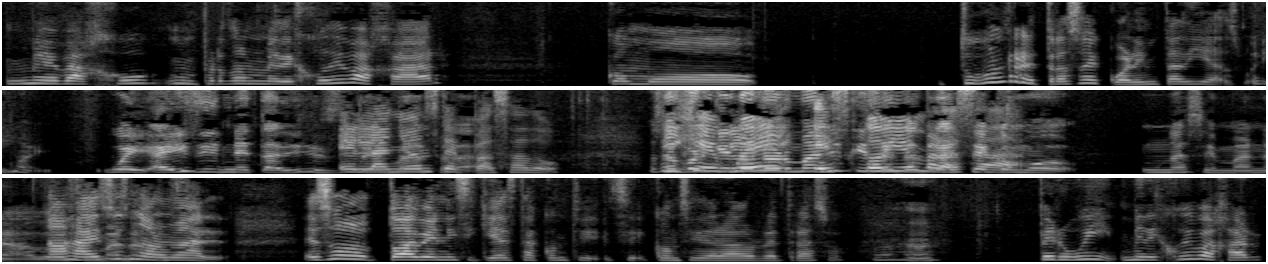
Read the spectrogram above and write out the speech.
me bajó, perdón, me dejó de bajar como... Tuve un retraso de 40 días, güey. Güey, ahí sí neta dices. el año embarazada. antepasado. O sea, Dije, porque lo normal es que te embarazada. como una semana, dos Ajá, eso es normal. Eso todavía ni siquiera está considerado retraso. Ajá. Pero, güey, me dejó de bajar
